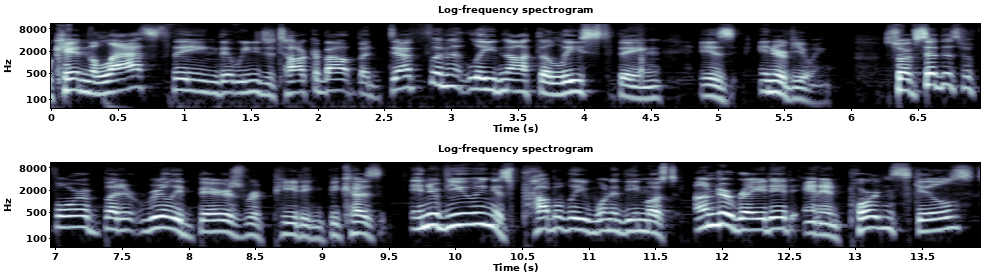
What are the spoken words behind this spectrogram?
Okay, and the last thing that we need to talk about, but definitely not the least thing, is interviewing. So I've said this before, but it really bears repeating because interviewing is probably one of the most underrated and important skills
